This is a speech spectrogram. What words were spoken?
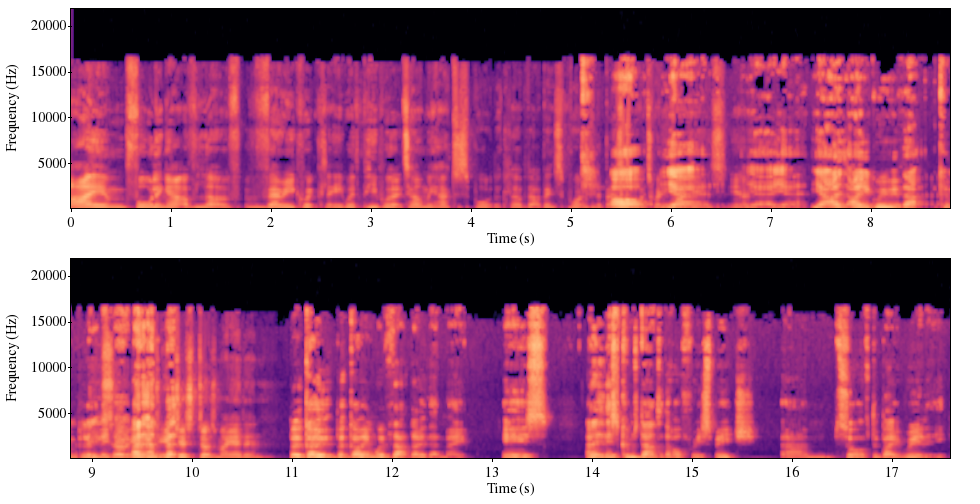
I am falling out of love very quickly with people that tell me how to support the club that I've been supporting for the best part Oh, of 25 yeah, years. You know? yeah, yeah, yeah. I, I agree with that completely. So it, and, and, it, but, just does my head in. but go, but going with that though, then, mate, is and this comes down to the whole free speech um, sort of debate. Really,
